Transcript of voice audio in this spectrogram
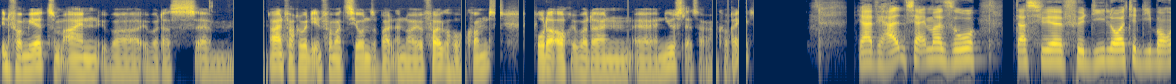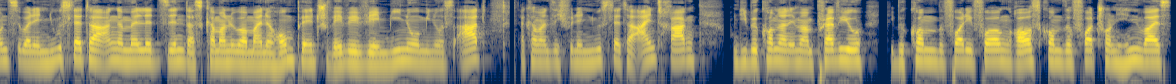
informiert, zum einen über, über das, ähm, einfach über die Informationen, sobald eine neue Folge hochkommt, oder auch über deinen äh, Newsletter, korrekt? Ja, wir halten es ja immer so, dass wir für die Leute, die bei uns über den Newsletter angemeldet sind, das kann man über meine Homepage www.mino-art, da kann man sich für den Newsletter eintragen. Und die bekommen dann immer ein Preview, die bekommen, bevor die Folgen rauskommen, sofort schon einen Hinweis,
